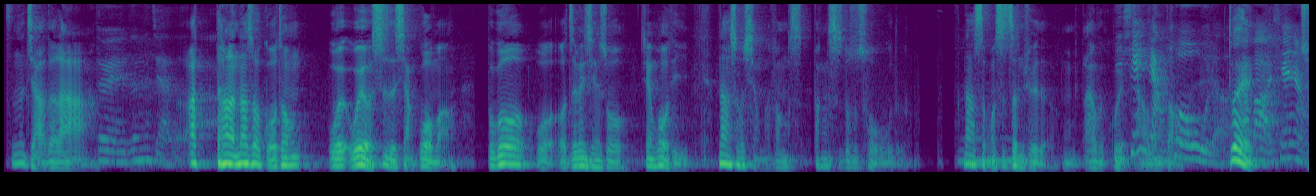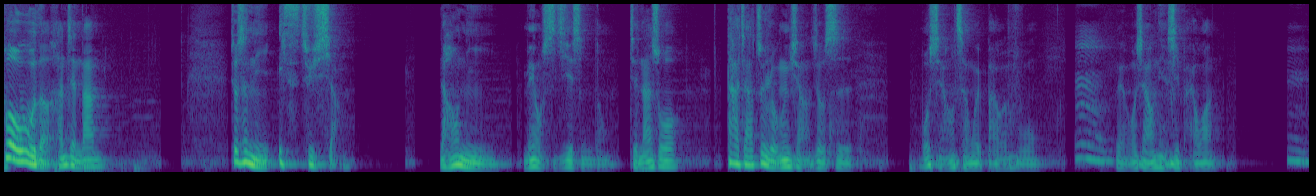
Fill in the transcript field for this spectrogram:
真的假的啦？对，真的假的？啊，当然那时候国通，我我有试着想过嘛。不过我我这边先说，先破题。那时候想的方式方式都是错误的。那什么是正确的？嗯，待会会讨论到。错误的，对，好好先讲错误的很简单，就是你一直去想，然后你没有实际的行动。简单说，大家最容易想的就是我想要成为百万富翁，嗯，对，我想要年薪百万，嗯。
